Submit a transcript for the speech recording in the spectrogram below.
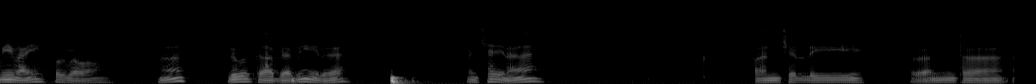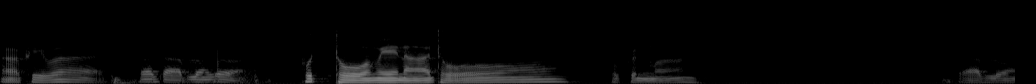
มีไหม พวกเราฮะหรือว่ากราบแบบนี้เหรอไม่ใช่นะอัญชลีอันทาอาภิวาพอกราบลงก็ พุทโธเมนาโถลุกขึ้นมา ราบลง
